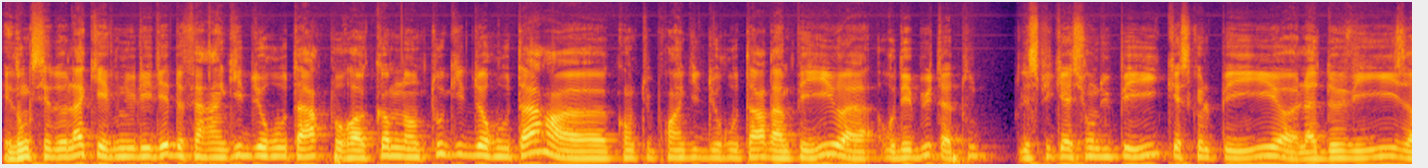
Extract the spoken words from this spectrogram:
Et donc c'est de là qu'est venue l'idée de faire un guide du routard. Pour, euh, comme dans tout guide de routard, quand tu prends un guide du routard d'un pays, au début tu as toute l'explication du pays, qu'est-ce que le pays, la devise,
